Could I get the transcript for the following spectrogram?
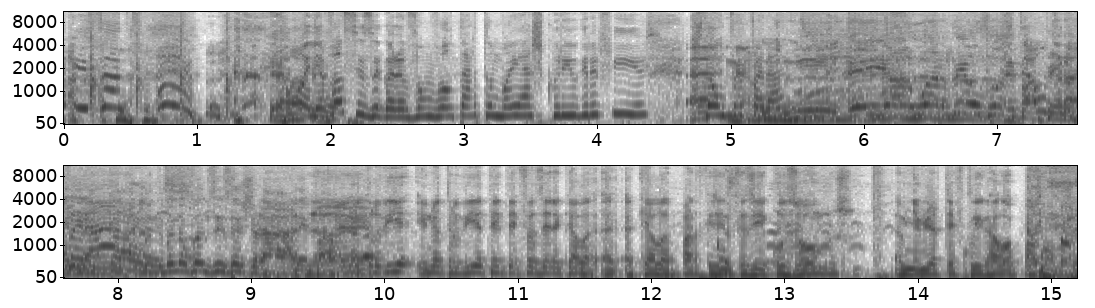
vai- Olha, vocês agora vão voltar também às coreografias. Estão Ah, não. preparados? Ei, ao ar deles! Epá, Estão pera aí, preparados. calma, também não vamos exagerar. Não, Epá. eu, no outro dia, eu no outro dia tentei fazer aquela, a- aquela parte que a gente fazia com os ombros. A minha mulher teve que ligar logo para o bombeiro.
